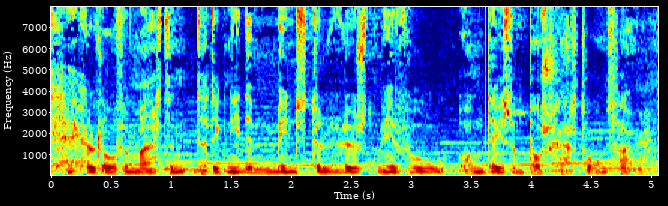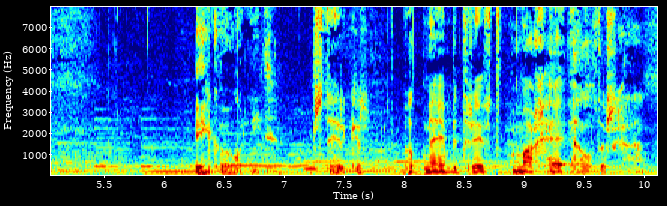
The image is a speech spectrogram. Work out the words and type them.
gij geloven, Maarten, dat ik niet de minste lust meer voel... om deze bosgaard te ontvangen? Ik ook niet. Sterker, wat mij betreft mag hij elders gaan.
